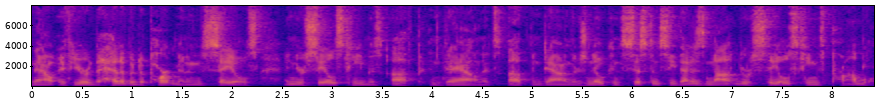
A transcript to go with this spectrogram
Now, if you're the head of a department in sales and your sales team is up and down, it's up and down, and there's no consistency, that is not your sales team's problem.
